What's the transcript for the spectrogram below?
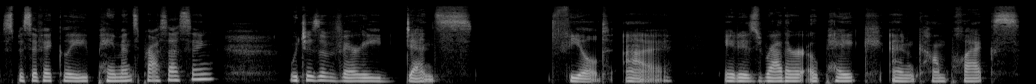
specifically payments processing, which is a very dense field. Uh, it is rather opaque and complex,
